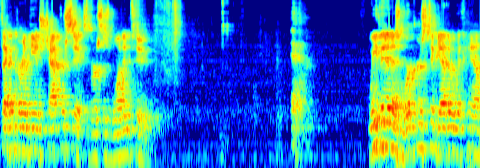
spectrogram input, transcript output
2 Corinthians chapter 6, verses 1 and 2. We then, as workers together with him,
